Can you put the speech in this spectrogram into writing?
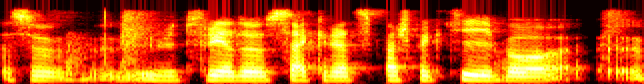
alltså, ur ett fred och säkerhetsperspektiv och eh,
